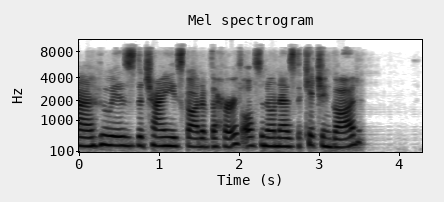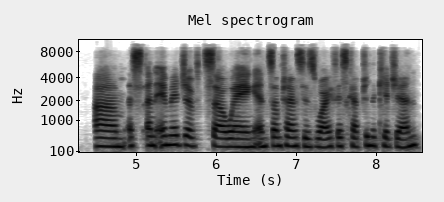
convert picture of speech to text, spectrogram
uh, who is the Chinese god of the hearth, also known as the kitchen god. Um, as- an image of Sao Wang and sometimes his wife is kept in the kitchen,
